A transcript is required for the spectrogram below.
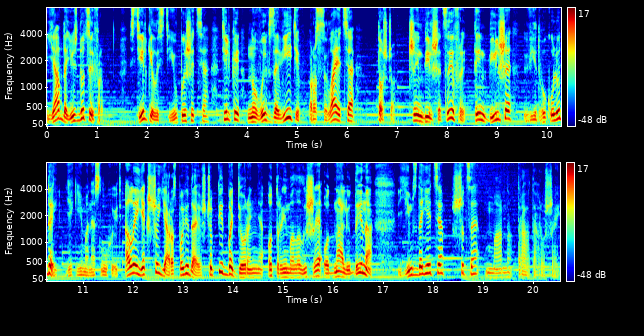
Я вдаюсь до цифр. Стільки листів пишеться, тільки нових завітів розсилається тощо. Чим більше цифри, тим більше відгук у людей, які мене слухають. Але якщо я розповідаю, що підбадьорення отримала лише одна людина, їм здається, що це марна трата грошей.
